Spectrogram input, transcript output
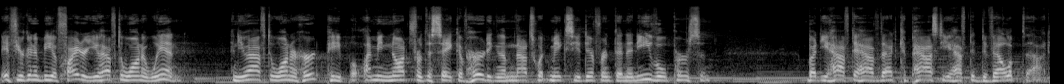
If you're going to be a fighter, you have to want to win. And you have to want to hurt people. I mean, not for the sake of hurting them, that's what makes you different than an evil person. But you have to have that capacity, you have to develop that.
